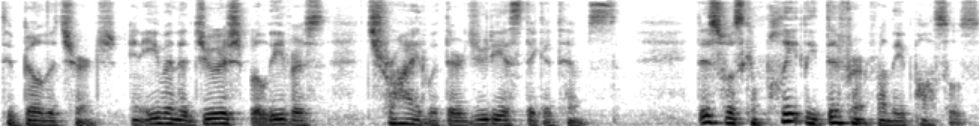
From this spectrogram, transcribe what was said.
to build a church, and even the Jewish believers tried with their Judaistic attempts. This was completely different from the apostles,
